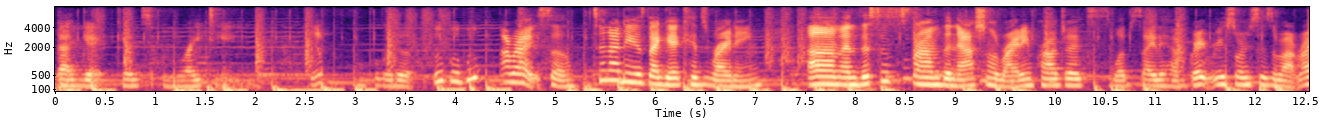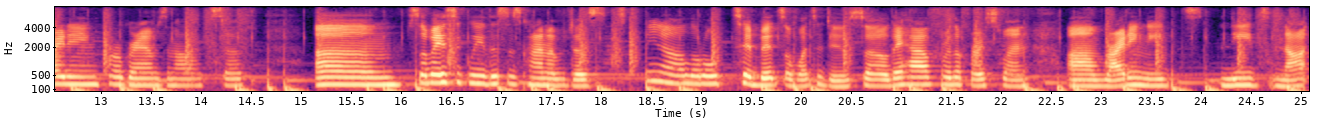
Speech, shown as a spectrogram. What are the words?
That mm-hmm. Get Kids Writing. Yep, pull it up. Boop, boop, boop. All right, so 10 Ideas That Get Kids Writing. Um, and this is from the National Writing Project's website. They have great resources about writing programs and all that stuff. Um, so basically, this is kind of just you know little tidbits of what to do. So they have for the first one, um, writing needs needs not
